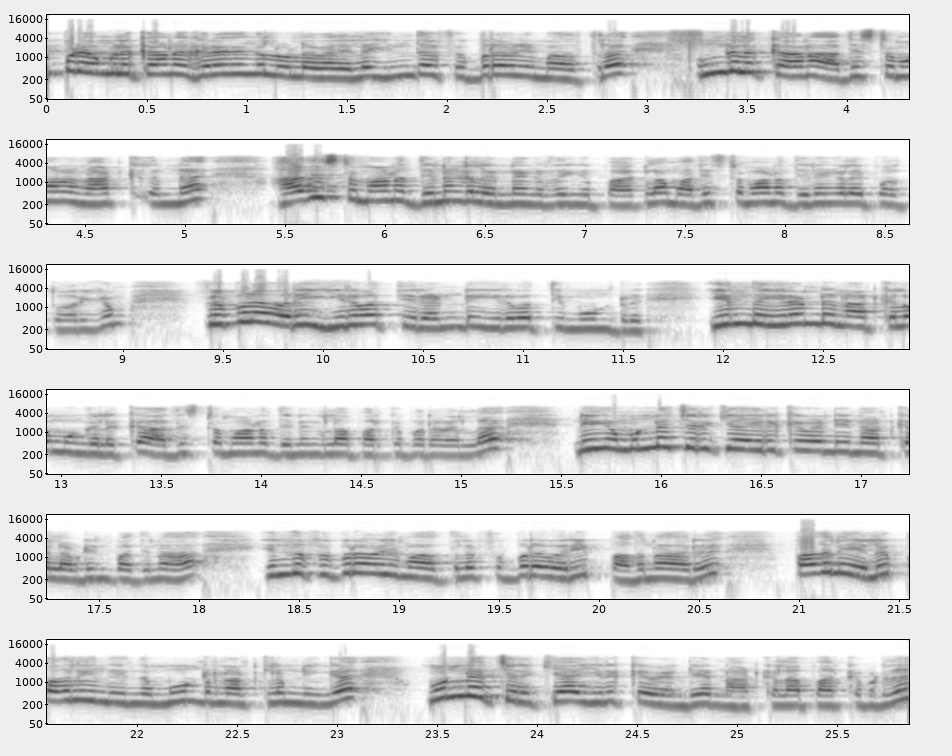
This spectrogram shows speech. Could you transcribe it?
இப்படி உங்களுக்கான கிரகங்கள் உள்ள வேலையில் இந்த பிப்ரவரி மாதத்தில் உங்களுக்கான அதிர்ஷ்டமான நாட்கள் என்ன? அதிர்ஷ்டமான தினங்கள் என்னங்கிறத இங்கே பார்க்கலாம். அதிர்ஷ்டமான தினங்களை பொறுத்த வரைக்கும் பிப்ரவரி இருபத்தி ரெண்டு இருபத்தி மூன்று. இந்த இரண்டு நாட்களும் உங்களுக்கு அதிர்ஷ்டமான தினங்களாக பார்க்கப்படவில்லை. நீங்கள் முன்னெச்சரிக்கையாக இருக்க வேண்டிய நாட்கள் அப்படின்னு பார்த்தீங்கன்னா இந்த பிப்ரவரி மாதத்தில் பிப்ரவரி பதினாறு பதினேழு பதினைந்து இந்த மூன்று நாட்களும் நீங்கள் முன்னெச்சரிக்கையாக இருக்க வேண்டிய நாட்களாக பார்க்கப்படுது.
